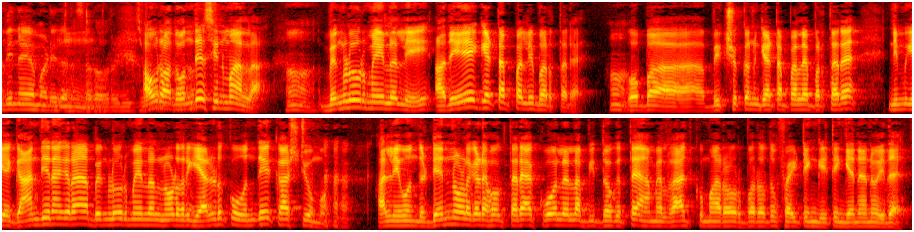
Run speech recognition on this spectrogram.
ಅಭಿನಯ ಮಾಡಿದ್ದಾರೆ ಸರ್ ಅವರು ಅವ್ರು ಅವರು ಅದೊಂದೇ ಸಿನಿಮಾ ಅಲ್ಲ. ಬೆಂಗಳೂರು ಮೇಲಲ್ಲಿ ಅದೇ ಗೆಟಪ್ ಅಲ್ಲಿ ಬರ್ತಾರೆ. ಒಬ್ಬ ಭಿಕ್ಷುಕನ ಗೆಟಪ್ ಅಲ್ಲೇ ಬರ್ತಾರೆ. ನಿಮಗೆ ಗಾಂಧಿನಗರ ಬೆಂಗಳೂರು ಮೇಲಲ್ಲಿ ನೋಡಿದ್ರೆ ಎರಡಕ್ಕೂ ಒಂದೇ ಕಾಸ್ಟ್ಯೂಮು. ಅಲ್ಲಿ ಒಂದು ಡೆನ್ ಒಳಗಡೆ ಹೋಗ್ತಾರೆ ಆ ಕೋಲೆಲ್ಲ ಬಿದ್ದೋಗುತ್ತೆ ಆಮೇಲೆ ರಾಜ್ಕುಮಾರ್ ಅವ್ರು ಬರೋದು ಫೈಟಿಂಗ್ ಗೀಟಿಂಗ್ ಏನೇನೋ ಇದೆ.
